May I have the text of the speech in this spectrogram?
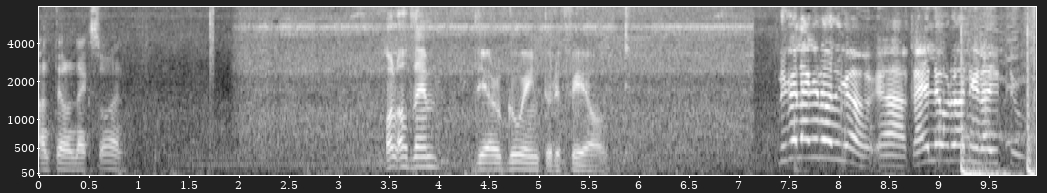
until next one. All of them they are going to the field. Dengar lagu dah dengar. Ya, Kylo berani lah itu.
